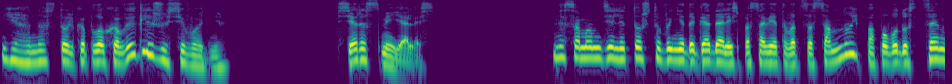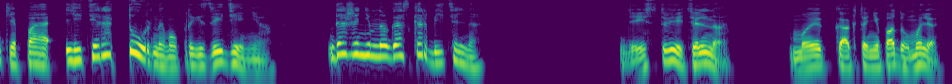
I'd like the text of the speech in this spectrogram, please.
«Я настолько плохо выгляжу сегодня?» Все рассмеялись. «На самом деле, то, что вы не догадались посоветоваться со мной по поводу сценки по литературному произведению, даже немного оскорбительно». «Действительно. Мы как-то не подумали»,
